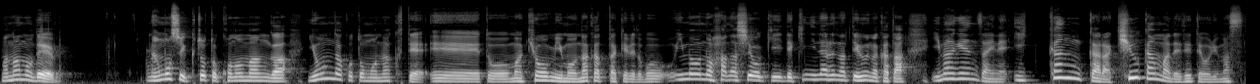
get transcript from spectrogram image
まあ、なので、もしちょっとこの漫画読んだこともなくて、えっ、ー、と、まあ、興味もなかったけれども、今の話を聞いて気になるなっていう風な方、今現在ね、1巻から9巻まで出ております。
